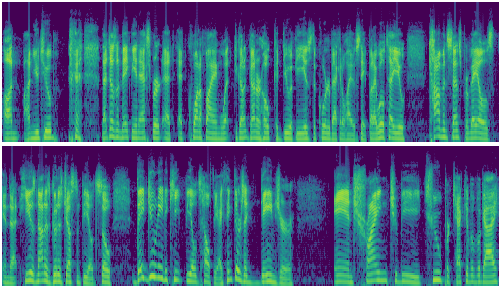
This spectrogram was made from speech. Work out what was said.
on on YouTube that doesn't make me an expert at at quantifying what Gunnar Hoke could do if he is the quarterback at Ohio State but I will tell you common sense prevails in that he is not as good as Justin Fields. So they do need to keep Fields healthy. I think there's a danger in trying to be too protective of a guy.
